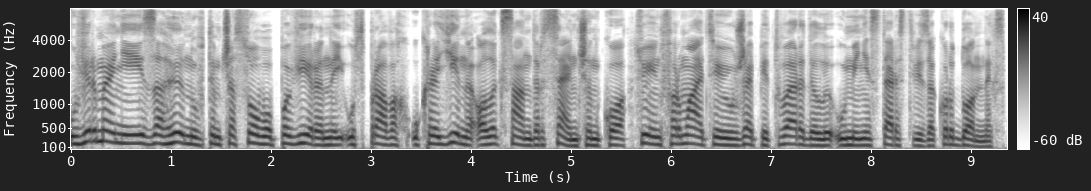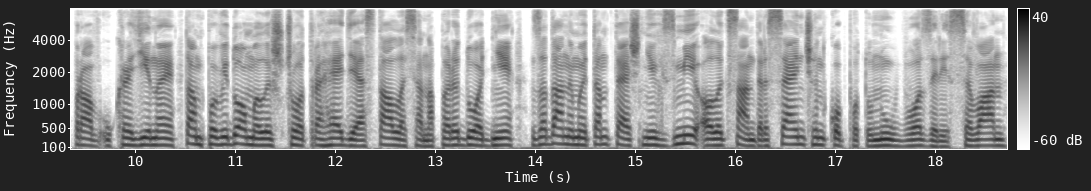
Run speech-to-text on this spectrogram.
У Вірменії загинув тимчасово повірений у справах України Олександр Сенченко. Цю інформацію вже підтвердили у Міністерстві закордонних справ України. Там повідомили, що трагедія сталася напередодні. За даними тамтешніх змі, Олександр Сенченко потонув в озері Севан.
